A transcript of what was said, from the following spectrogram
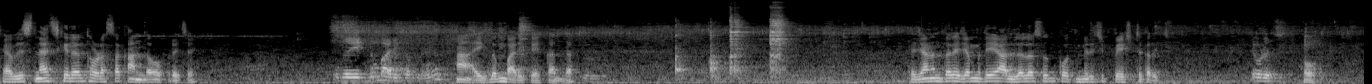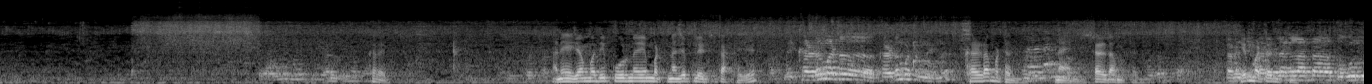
त्यामध्ये स्नॅच केलेला थोडासा कांदा वापरायचा आहे. तो एकदम बारीक हां एकदम बारीक आहे कांदा. त्याच्यानंतर ह्याच्यामध्ये आलं लसूण कोथिंबीरची पेस्ट करायची. एवढंच? हो. करायची. आणि ह्याच्यामध्ये पूर्ण हे मटणाचे प्लेट टाकायचे. खरडं मटण खरडं मटण नाही ना खरडा मटण नाही नाही खरडा मटण कारण हे ते मटण. जंगल आता बघून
